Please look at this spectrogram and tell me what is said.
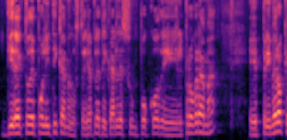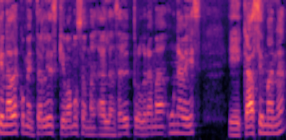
directo de política me gustaría platicarles un poco del programa. Eh, primero que nada, comentarles que vamos a, lanzar el programa una vez eh, cada semana.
